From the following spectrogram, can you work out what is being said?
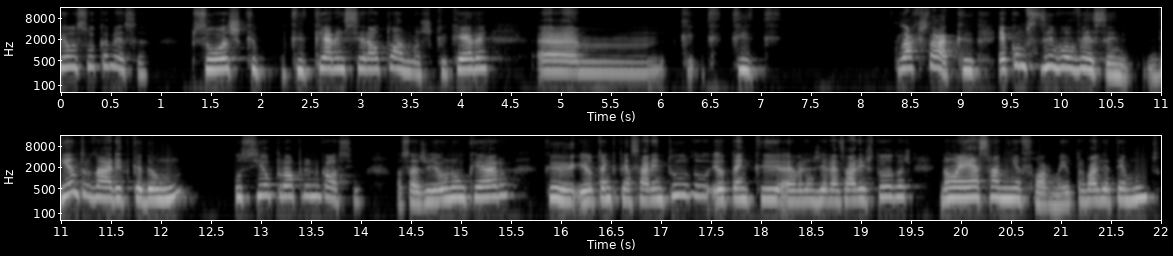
pela sua cabeça, pessoas que, que querem ser autónomas, que querem um, que, que, que, lá está, que é como se desenvolvessem dentro da área de cada um o seu próprio negócio. Ou seja, eu não quero que eu tenho que pensar em tudo, eu tenho que abranger as áreas todas. Não é essa a minha forma. Eu trabalho até muito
